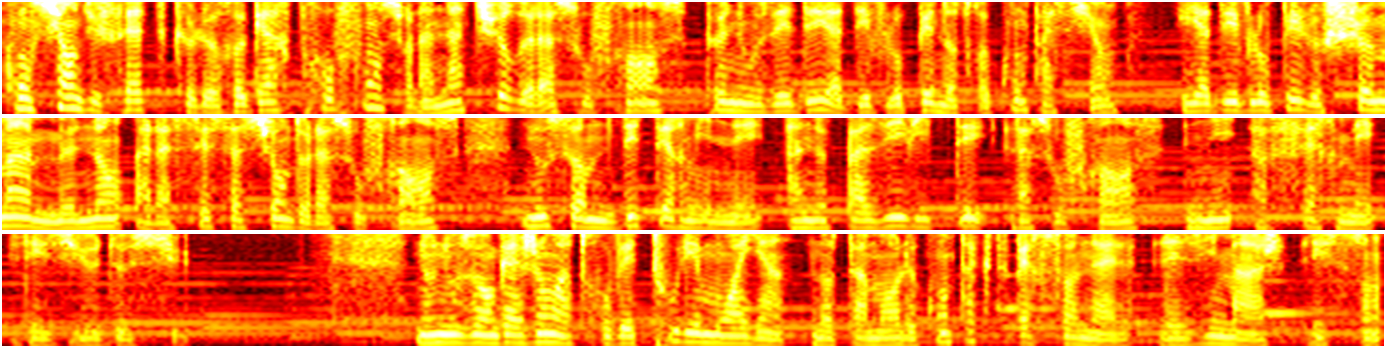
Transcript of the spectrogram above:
Conscient du fait que le regard profond sur la nature de la souffrance peut nous aider à développer notre compassion et à développer le chemin menant à la cessation de la souffrance, nous sommes déterminés à ne pas éviter la souffrance ni à fermer les yeux dessus. Nous nous engageons à trouver tous les moyens, notamment le contact personnel, les images, les sons,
